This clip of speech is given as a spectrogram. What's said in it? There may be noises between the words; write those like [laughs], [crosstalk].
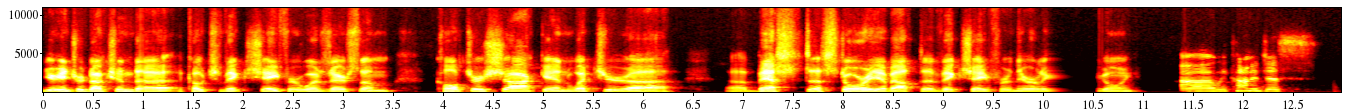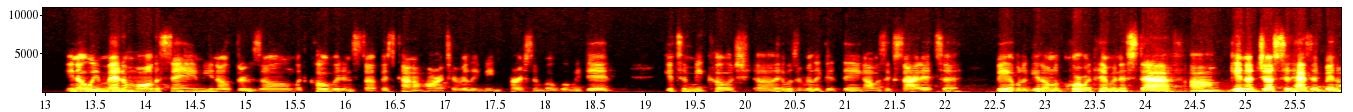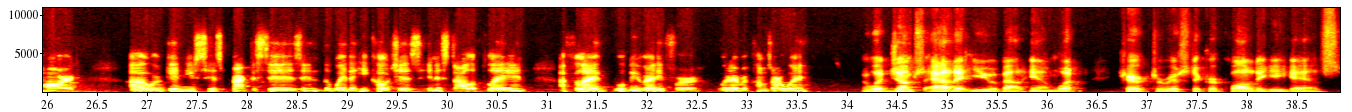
your introduction to Coach Vic Schaefer, was there some culture shock? And what's your uh, uh, best uh, story about Vic Schaefer in the early going? Uh, we kind of just, you know, we met him all the same, you know, through Zoom with COVID and stuff. It's kind of hard to really meet in person, but when we did get to meet Coach, uh, it was a really good thing. I was excited to be able to get on the court with him and his staff. Um, getting adjusted hasn't been hard. Uh, we're getting used to his practices and the way that he coaches and his style of play. And I feel like we'll be ready for whatever comes our way. And what jumps out at you about him? What characteristic or quality he has?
